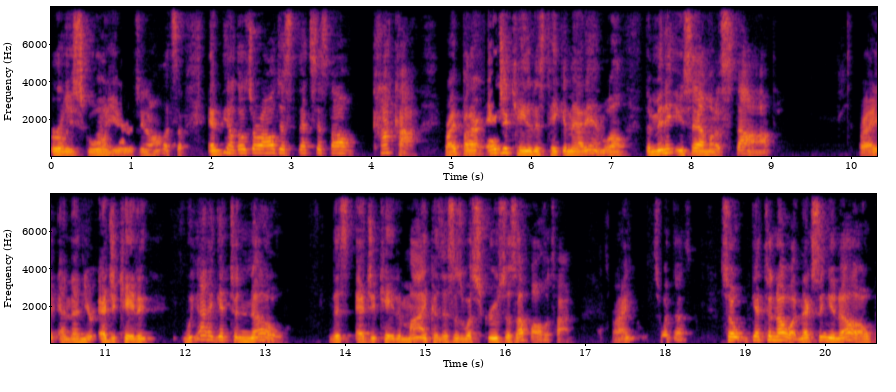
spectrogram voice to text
early school years, you know, all that stuff. And you know, those are all just that's just all caca, right? But our educated has taken that in. Well, the minute you say I'm going to stop, right? And then you're educated. We got to get to know this educated mind because this is what screws us up all the time, right? That's what does. So get to know it. Next thing you know,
